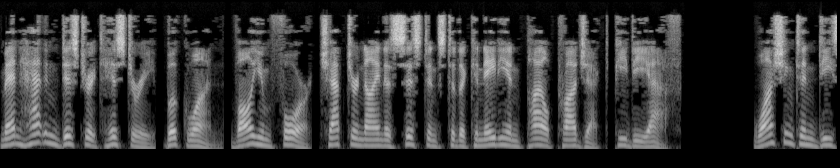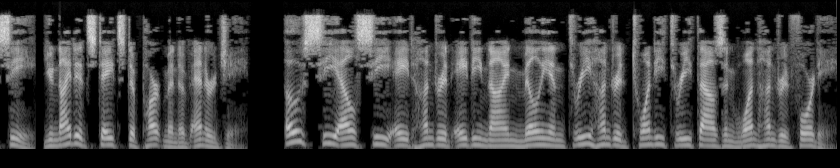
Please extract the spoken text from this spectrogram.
Manhattan District History, Book 1, Volume 4, Chapter 9 Assistance to the Canadian Pile Project PDF. Washington, D.C., United States Department of Energy. OCLC 889323140.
